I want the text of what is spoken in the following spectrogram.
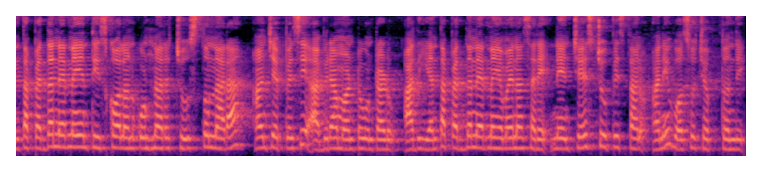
ఎంత పెద్ద నిర్ణయం తీసుకోవాలనుకుంటున్నారో చూస్తున్నారా? అని చెప్పేసి అభిరామ్ అంటూ ఉంటాడు. అది ఎంత పెద్ద నిర్ణయమైనా సరే నేను చేసి చూపిస్తాను అని వసు చెప్తుంది.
